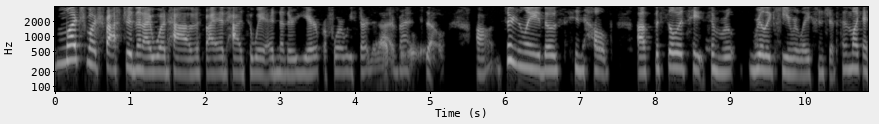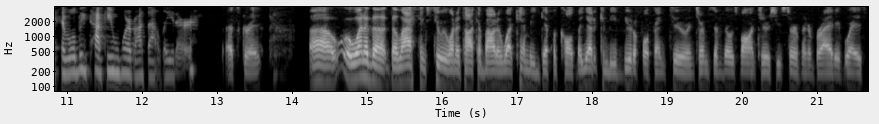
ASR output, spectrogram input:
much, much faster than I would have if I had had to wait another year before we started that Absolutely. event. So, um, certainly those can help uh, facilitate some re- really key relationships. And like I said, we'll be talking more about that later. That's great. Uh, one of the, the last things too we want to talk about and what can be difficult, but yet it can be a beautiful thing too in terms of those volunteers who serve in a variety of ways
